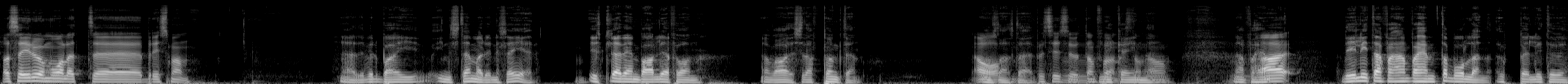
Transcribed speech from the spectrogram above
Vad säger du om målet eh, Brisman? Ja, det är väl bara att instämma i det ni säger. Mm. Ytterligare en balja från, ja, vad är straffpunkten? Ja, Någonstans där. precis Mm, utanför in nästan. den. Ja. När han får hämta, det är lite för han får hämta bollen uppe lite,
